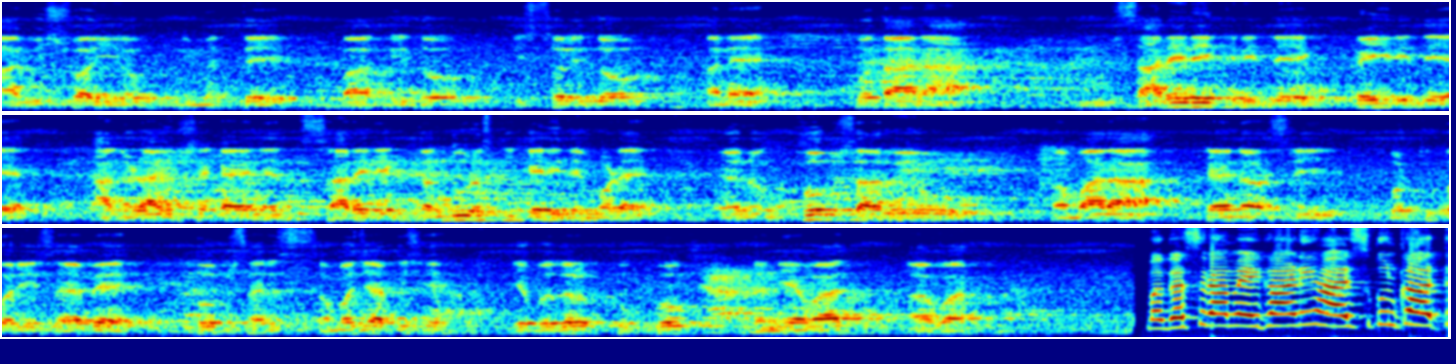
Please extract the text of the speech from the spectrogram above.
આ વિશ્વ યોગ નિમિત્તે ભાગ લીધો, હિસ્સો લીધો અને પોતાના શારીરિક રીતે કઈ રીતે આગળ આવી શકાય અને શારીરિક તંદુરસ્તી કઈ રીતે મળે, એનું ખૂબ સારું એવું અમારા ટ્રેનર શ્રી ભરતુભરી સાહેબે ખૂબ સારી સમજ આપી છે. એ બદલ ખૂબ ખૂબ ધન્યવાદ. આભાર. બગસરા મેઘાણી હાઈસ્કૂલ ખાતે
